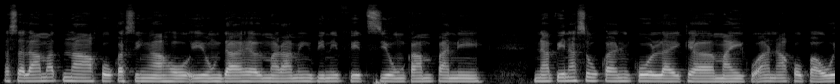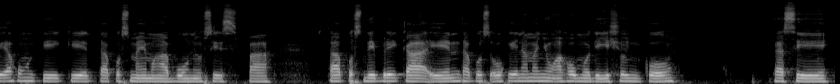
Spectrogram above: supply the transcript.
pasalamat na ako kasi nga ho yung dahil maraming benefits yung company na pinasukan ko like ah, may kuan ako pa uwi akong ticket tapos may mga bonuses pa. Tapos libre kain tapos okay naman yung accommodation ko. Kasi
